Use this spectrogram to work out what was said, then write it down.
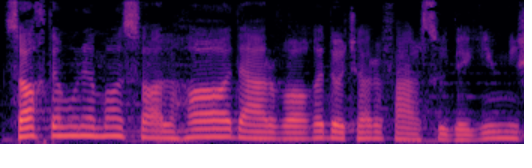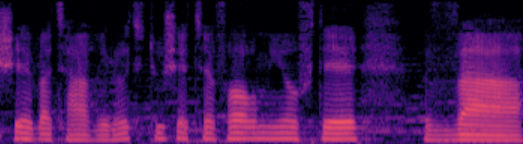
ساختمون ما سالها در واقع دچار فرسودگی میشه و تغییراتی توش اتفاق میفته و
